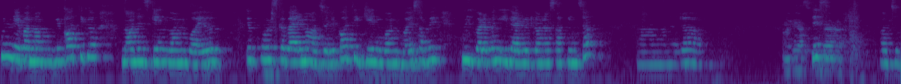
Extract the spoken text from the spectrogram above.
कुन लेभलमा पुग्यो कतिको नलेज गेन गर्नुभयो त्यो कोर्सको बारेमा हजुरले कति गेन गर्नुभयो सबै क्विजबाट पनि इभ्यालुएट गर्न सकिन्छ। र अनि अस्मिता हजुर।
